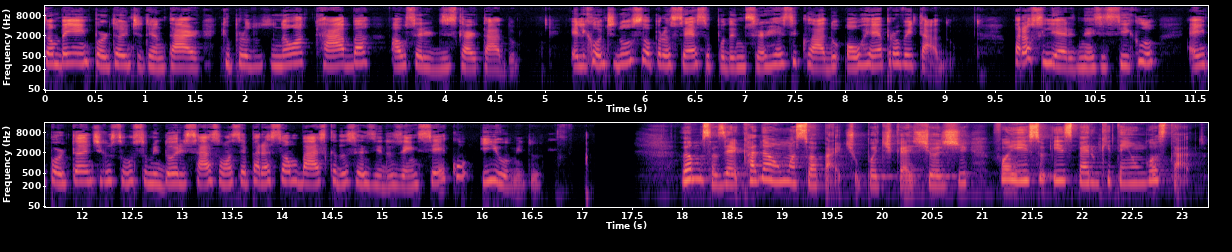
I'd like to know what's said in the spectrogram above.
Também é importante tentar que o produto não acaba ao ser descartado. Ele continua o seu processo podendo ser reciclado ou reaproveitado. Para auxiliar nesse ciclo, é importante que os consumidores façam a separação básica dos resíduos em seco e úmido. Vamos fazer cada um a sua parte. O podcast de hoje foi isso e espero que tenham gostado.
